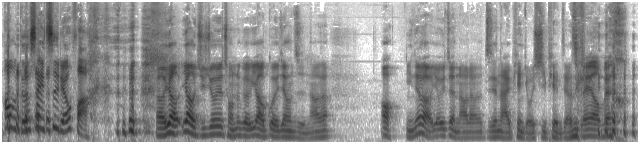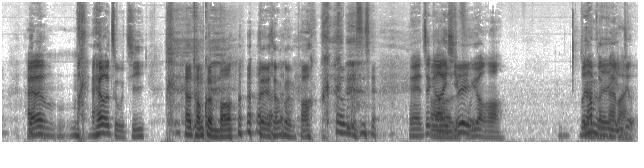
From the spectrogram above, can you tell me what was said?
奥德赛治疗法。呃，药药局就会从那个药柜这样子，然后他哦，你那个有忧郁症，然后呢直接拿一片游戏片这样子，没有没有，还有 还有主机，还有同捆包，对，同捆包。不是哎，这个要一起服用哦，不所以他能分开买。们的研究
